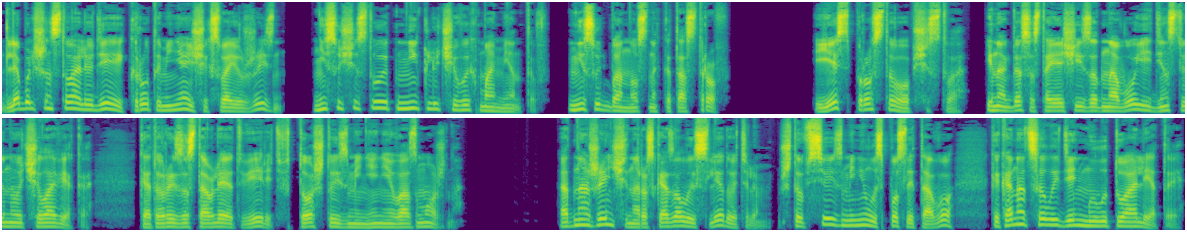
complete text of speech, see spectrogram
Для большинства людей, круто меняющих свою жизнь, не существует ни ключевых моментов, ни судьбоносных катастроф. Есть просто общество, иногда состоящее из одного единственного человека, которые заставляют верить в то, что изменение возможно. Одна женщина рассказала исследователям, что все изменилось после того, как она целый день мыла туалеты,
